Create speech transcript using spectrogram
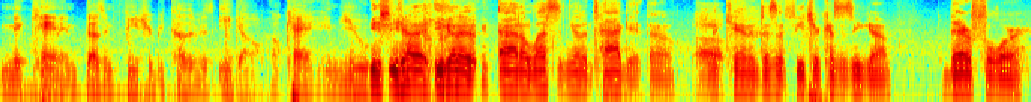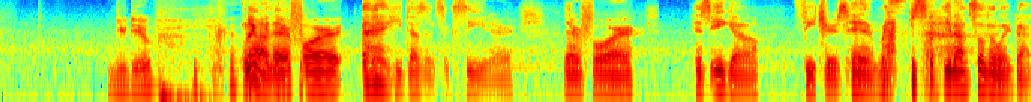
Nick Cannon doesn't feature because of his ego, okay? And you, You, you gotta you gotta add a lesson. You gotta tag it though. Oh. Nick Cannon doesn't feature because of his ego. Therefore, you do. no. Therefore, he doesn't succeed, or therefore, his ego features him. You know, something like that.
